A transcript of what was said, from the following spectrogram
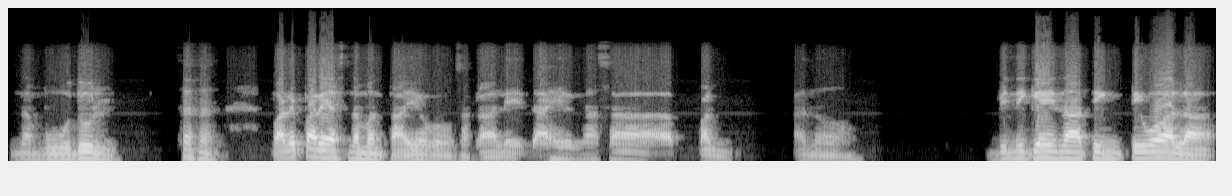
nabudol Pare-parehas naman tayo kung sakali dahil nga sa pag ano binigay nating tiwala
